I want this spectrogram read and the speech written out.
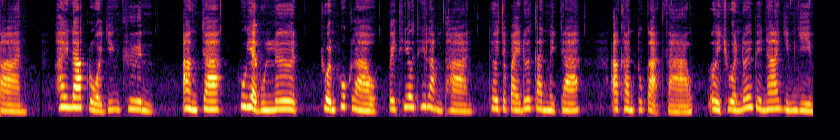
การณ์ ให้น่ากลัวยิ่งขึ้น อังจ้าผู้ใหญ่บุญเลิศ ชวนพวกเราไปเที่ยวที่ลำธารเธอจะไปด้วยกันไหมจ๊ะ อาคันตุกะสาว เอ่ยชวนด้วยใบหน้ายิ้มยิ้ม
